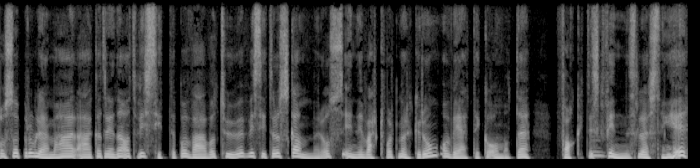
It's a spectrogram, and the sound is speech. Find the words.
også problemet her er, Katrine, at vi sitter på hver vår tue, vi sitter og skammer oss inne i hvert vårt mørke rom og vet ikke om at det faktisk Mm. finnes løsninger.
